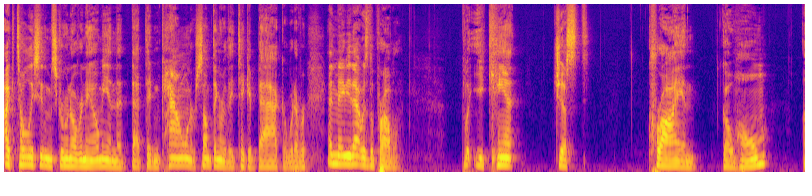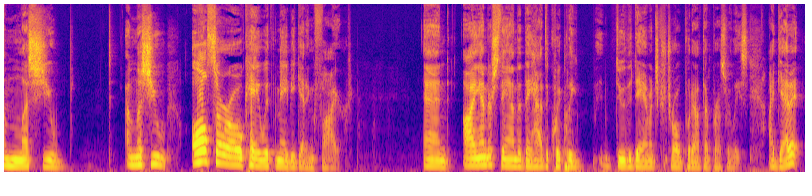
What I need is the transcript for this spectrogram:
I could totally see them screwing over Naomi and that that didn't count or something, or they take it back or whatever, and maybe that was the problem. But you can't just cry and go home unless you unless you also are okay with maybe getting fired. And I understand that they had to quickly do the damage control, put out that press release. I get it.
